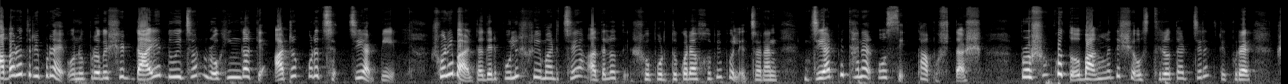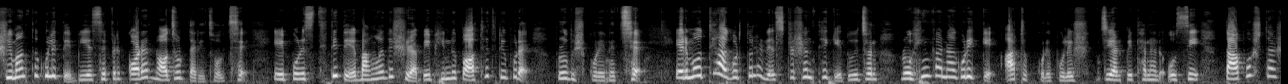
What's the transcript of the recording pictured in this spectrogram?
আবারও ত্রিপুরায় অনুপ্রবেশের দায়ে দুইজন রোহিঙ্গাকে আটক করেছে জিআরপি। শনিবার তাদের পুলিশ রিমান্ড চেয়ে আদালতে সোপর্দ করা হবে বলে জানান জিআরপি থানার ওসি তাপস দাস। প্রসঙ্গত, বাংলাদেশে অস্থিরতার জেরে ত্রিপুরার সীমান্তগুলিতে বিএসএফের কড়া নজরদারি চলছে। এই পরিস্থিতিতে বাংলাদেশিরা বিভিন্ন পথে ত্রিপুরায় প্রবেশ করে নিচ্ছে এর মধ্যে আগরতলা রেল স্টেশন থেকে দুইজন রোহিঙ্গা নাগরিককে আটক করে পুলিশ। জিআরপি থানার ওসি তাপস দাস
